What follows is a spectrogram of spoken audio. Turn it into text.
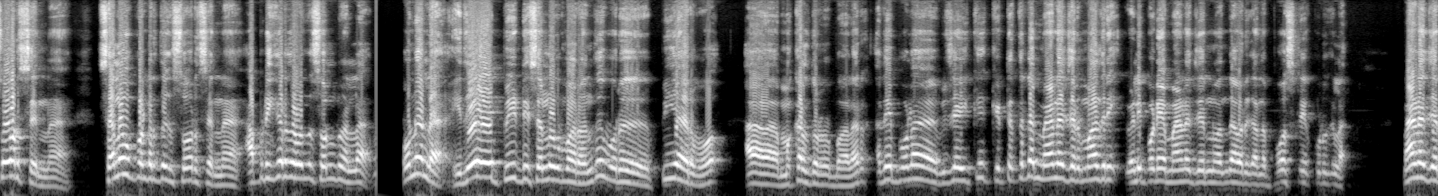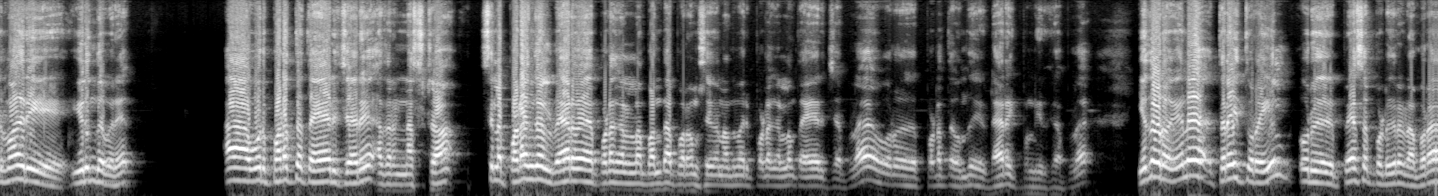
சோர்ஸ் என்ன? செலவு பண்ணுறதுக்கு சோர்ஸ் என்ன? அப்படிங்கிறத வந்து சொல்லணும்ல. ஒன்றும் இல்லை. இதே பிடி செல்வகுமார் வந்து ஒரு பிஆர்ஓ மக்கள் தொடர்பாளர். அதே போல் விஜய்க்கு கிட்டத்தட்ட மேனேஜர் மாதிரி வெளிப்படையாக மேனேஜர்னு வந்து அவருக்கு அந்த போஸ்டே கொடுக்கல. மேனேஜர் மாதிரி இருந்தவர். ஒரு படத்தை தயாரித்தார் அதில் நஷ்டம். சில படங்கள் வேறு படங்கள்லாம் பந்தா பரம் செய்வன் அந்த மாதிரி படங்கள்லாம் தயாரிச்சாப்புல. ஒரு படத்தை வந்து டைரக்ட் பண்ணியிருக்காப்புல. ஏதோ ஒரு வகையில் திரைத்துறையில் ஒரு பேசப்படுகிற நபரை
